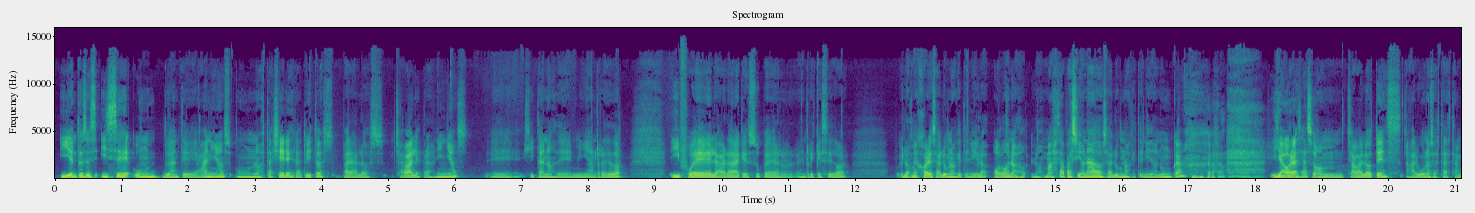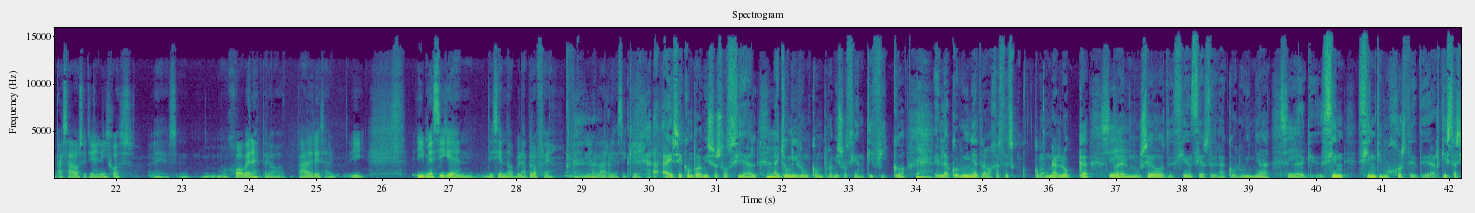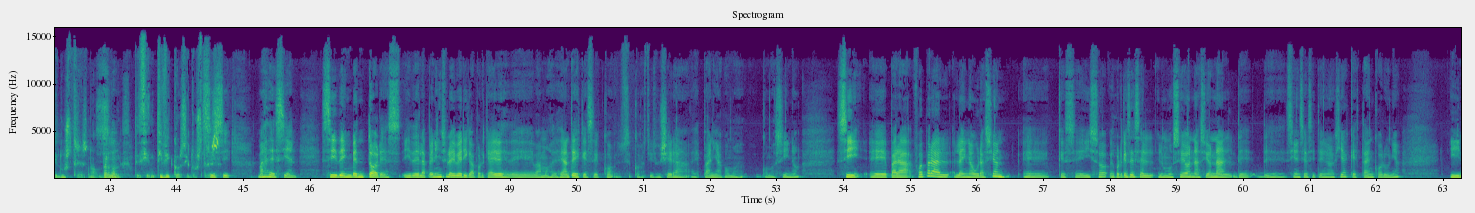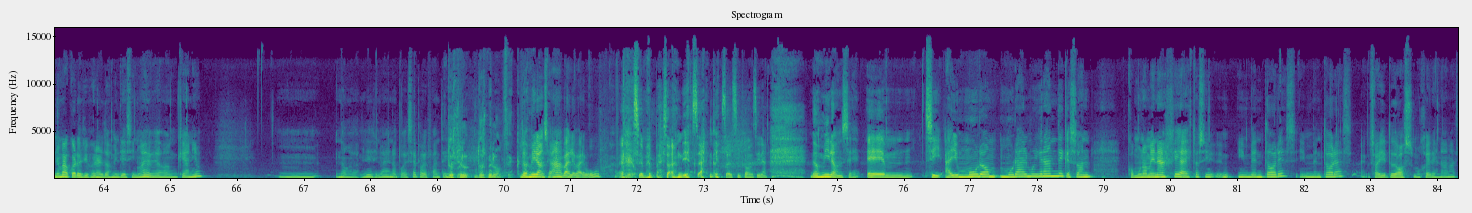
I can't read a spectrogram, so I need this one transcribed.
Y entonces hice un, durante años unos talleres gratuitos para los chavales, para los niños eh, gitanos de mi alrededor. Y fue la verdad que súper enriquecedor. Los mejores alumnos que he tenido, o bueno, los más apasionados alumnos que he tenido nunca. Y ahora ya son chavalotes, algunos hasta están casados y tienen hijos, muy jóvenes, pero padres, y, y, me siguen diciendo la profe en el barrio, así que... A, ese compromiso social mm. hay que unir un compromiso científico. En La Coruña trabajaste como una loca sí. para el Museo de Ciencias de La Coruña. Sí. Eh, 100, 100 dibujos de, de, artistas ilustres, ¿no? Sí. Perdón, de científicos ilustres. Sí, sí, más de 100. Sí, de inventores y de la península ibérica, porque hay desde, vamos, desde antes de que se, se constituyera España como, como sí, ¿no? Sí, eh, para, fue para la inauguración eh, que se hizo, eh, porque ese es el, el Museo Nacional de, de, Ciencias y Tecnologías que está en Coruña. Y no me acuerdo si fue en el 2019 o en qué año. Mm, no, 2019 no puede ser porque fue antes. 2000, 2011. Creo. 2011, ah, vale, vale. Uf, se me pasaron 10 años, así como si nada. 2011. Eh, sí, hay un muro, un mural muy grande que son como un homenaje a estos inventores, inventoras, soy dos mujeres nada más,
